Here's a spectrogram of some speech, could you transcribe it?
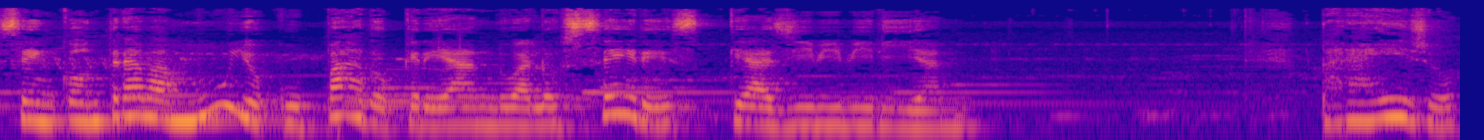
se encontraba muy ocupado creando a los seres que allí vivirían. Para ello,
